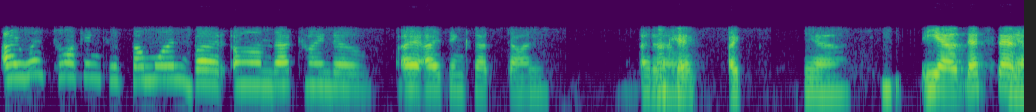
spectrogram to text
I was talking to someone, but um, that kind of I I think that's done. I don't know. okay I Yeah. Yeah, that's that. Yeah.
